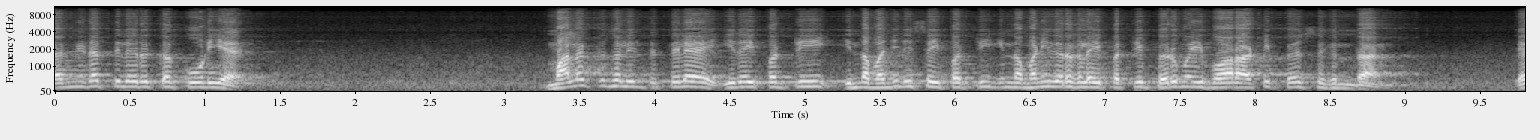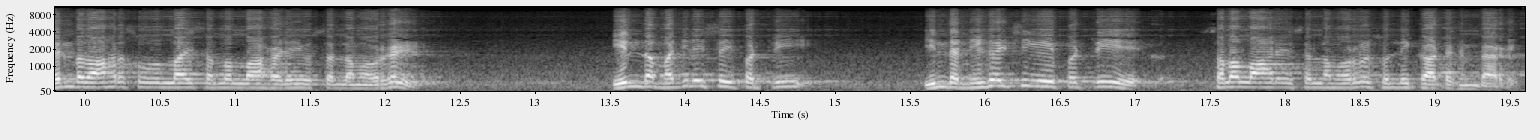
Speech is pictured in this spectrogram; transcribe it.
தன்னிடத்தில் இருக்கக்கூடிய மலக்குகளிடத்திலே இதை பற்றி இந்த மஜிலிஸை பற்றி இந்த மனிதர்களை பற்றி பெருமை பாராட்டி பேசுகின்றான். என்பதாக ரசூலுல்லாய் சல்லாஹ் அலையுசல்லம் அவர்கள் இந்த மஜிலிஸை பற்றி இந்த நிகழ்ச்சியை பற்றி சல்லாஹ் அலி செல்லம் அவர்கள் சொல்லி காட்டுகின்றார்கள்.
